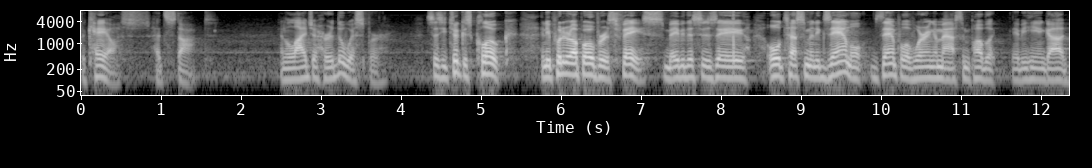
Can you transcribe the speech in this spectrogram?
The chaos had stopped. And Elijah heard the whisper. It says he took his cloak and he put it up over his face. Maybe this is a Old Testament example, example of wearing a mask in public. Maybe he and God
